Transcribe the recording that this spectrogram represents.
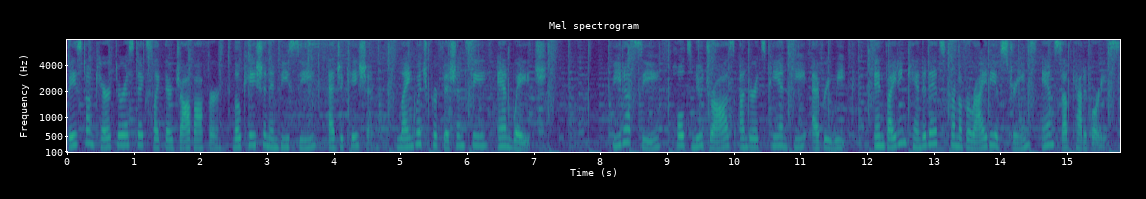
based on characteristics like their job offer, location in BC, education, language proficiency, and wage. B.C. holds new draws under its PNP every week inviting candidates from a variety of streams and subcategories.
